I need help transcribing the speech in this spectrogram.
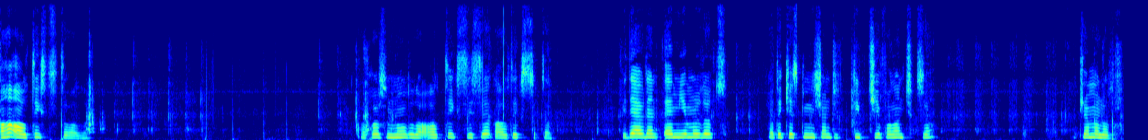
Aha 6x çıktı valla. Arkadaşlar ne oldu da 6x istek 6x çıktı. Bir de evden M24 ya da keskin nişancı dipçi falan çıksa mükemmel olur.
